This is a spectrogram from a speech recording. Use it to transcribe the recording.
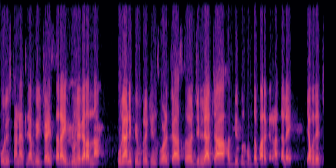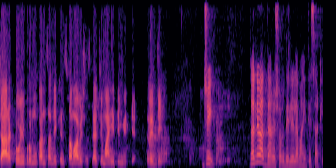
पोलीस ठाण्यातल्या बेचाळीस सराईत गुन्हेगारांना पुणे आणि पिंपरी चिंचवडच्या सह जिल्ह्याच्या हद्दीतून हद्दपार करण्यात आलंय. यामध्ये चार टोळी प्रमुखांचा देखील समावेश असल्याची माहिती मिळते. रिद्धी. जी धन्यवाद ज्ञानेश्वर दिलेल्या माहितीसाठी.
